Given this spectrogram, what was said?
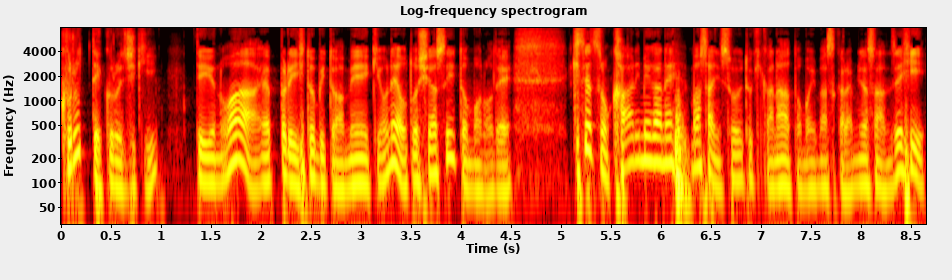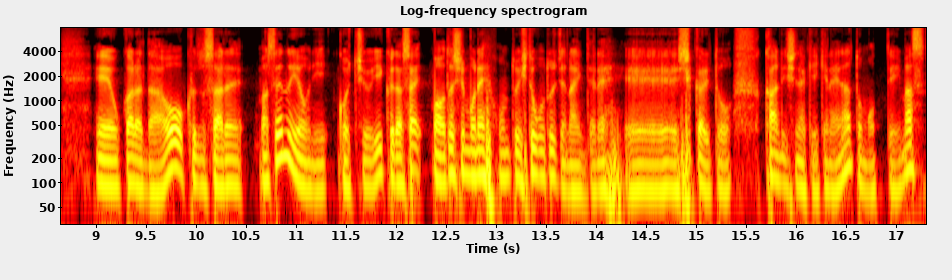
狂ってくる時期っていうのは、やっぱり人々は免疫をね、落としやすいと思うので、季節の変わり目がね、まさにそういう時かなと思いますから、皆さんぜひ、えーお体を崩されませぬようにご注意ください。まあ私もね、本当に一言じゃないんでね、えーしっかりと管理しなきゃいけないなと思っています。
